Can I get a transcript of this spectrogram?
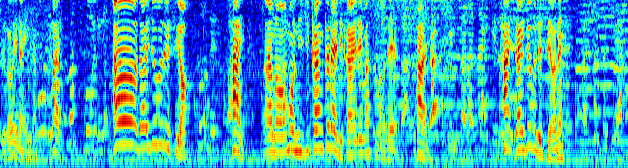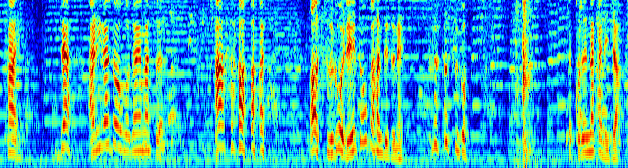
すごいラインナップ。はい。ああ大丈夫ですよ。はい。あのもう2時間くらいで帰れますので。はい。はい大丈夫ですよね。はい。じゃあありがとうございます。あはい あすごい。冷凍庫あですね。すごい。じゃあこれの中にじゃあ。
